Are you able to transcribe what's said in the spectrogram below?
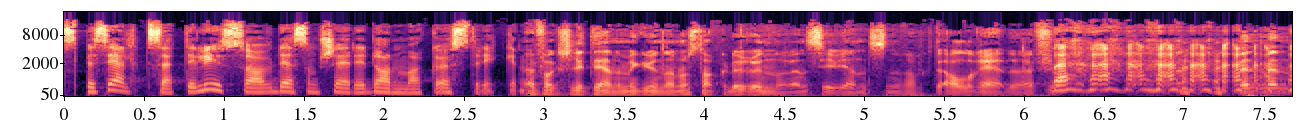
spesielt sett i lys av det som skjer i Danmark og Østerrike. Jeg er faktisk litt enig med Gunnar, nå snakker du rundere enn Siv Jensen faktisk allerede. men, men,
